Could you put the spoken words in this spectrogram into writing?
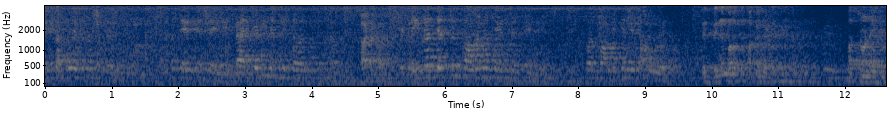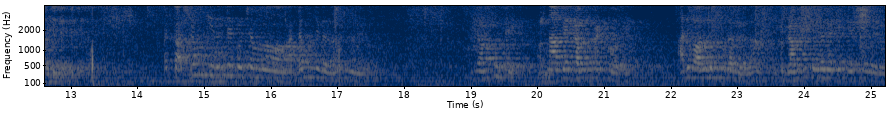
చైర్స్ తక్కువ వేసినా పట్టలేదు అంతా చైర్స్ వేసేయండి బ్యారికేడింగ్ జస్ట్ ఇంతవరకు స్టార్టింగ్ వచ్చి ఇప్పుడు ఇంకా జస్ట్ కామన్గా చైర్స్ వేసేయండి వాళ్ళు ప్రిజన్ బాక్స్ పక్కన ఫస్ట్ రౌండ్ అయిపోతే దీన్ని తెచ్చేసి బట్ ఫస్ట్ రౌండ్ ఇది ఉంటే కొంచెం అడ్డం ఉంది కదా డ్రమ్స్ ఉంటాయి నాలుగైదు డ్రమ్స్ పెట్టుకోవాలి అది వాళ్ళు కూడా చూడాలి కదా ఇప్పుడు డ్రమ్స్ కింద పెట్టి చేసుకోలేరు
